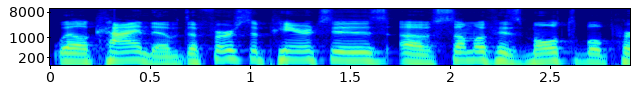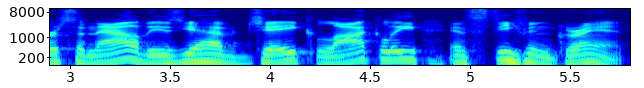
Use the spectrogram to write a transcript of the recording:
Well, kind of. The first appearances of some of his multiple personalities, you have Jake Lockley and Steven Grant.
